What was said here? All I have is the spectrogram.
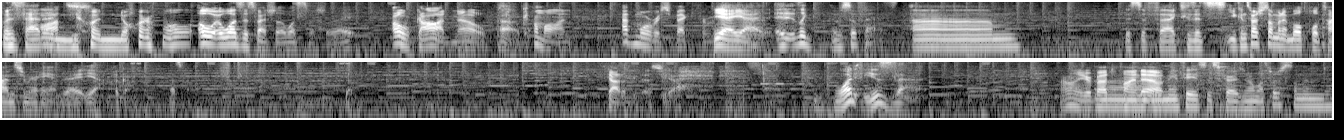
Was that a, no- normal? Oh, it was a special. It was special, right? Oh God, no! Oh. Come on, have more respect for me. Yeah, yeah. It, it, like it was so fast. Um, this effect because it's you can special summon it multiple times from your hand, right? Yeah. Okay, that's fine. gotta be this. Yeah. What is that? Oh, you're about to find Uh, out. Main phase this card's normal special summoned.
